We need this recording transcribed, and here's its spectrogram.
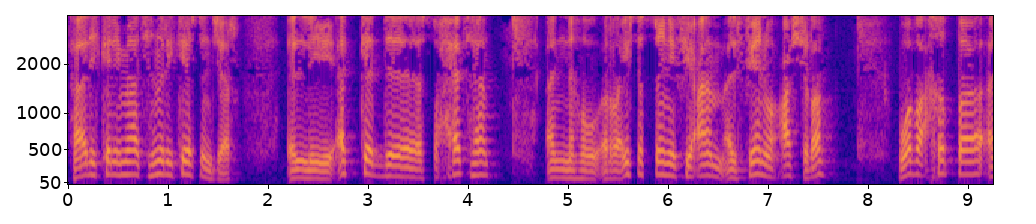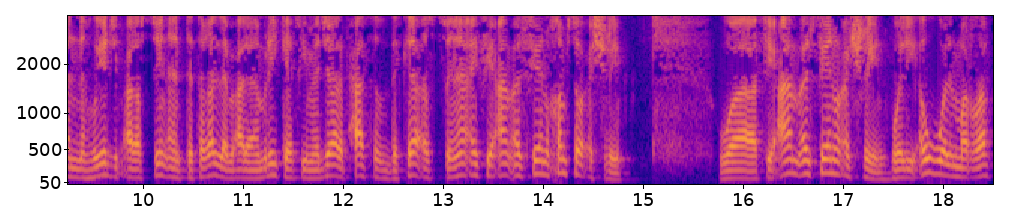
هذه كلمات هنري كيسنجر اللي أكد صحتها أنه الرئيس الصيني في عام 2010 وضع خطة أنه يجب على الصين أن تتغلب على أمريكا في مجال أبحاث الذكاء الصناعي في عام 2025 وفي عام 2020 ولأول مرة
